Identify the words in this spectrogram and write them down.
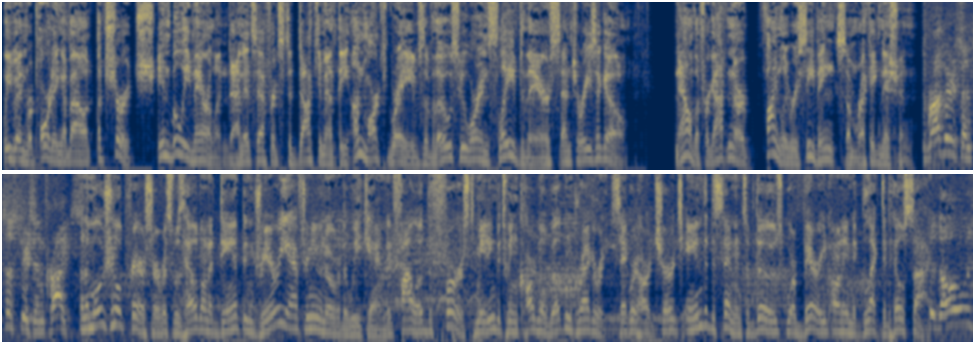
We've been reporting about a church in Bowie, Maryland, and its efforts to document the unmarked graves of those who were enslaved there centuries ago. Now the forgotten are finally receiving some recognition. Brothers and sisters in Christ. An emotional prayer service was held on a damp and dreary afternoon over the weekend. It followed the first meeting between Cardinal Wilton Gregory, Sacred Heart Church, and the descendants of those who are buried on a neglected hillside. To those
